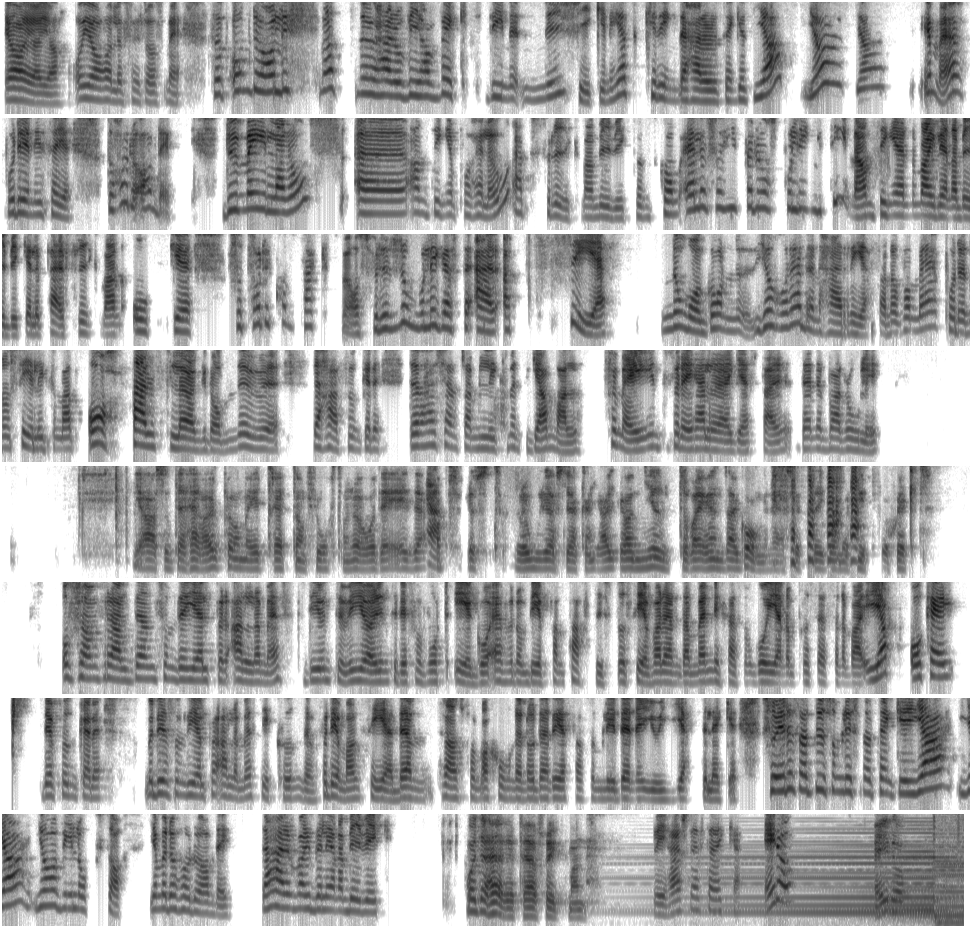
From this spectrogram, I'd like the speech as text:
Ja, ja, ja, och jag håller förstås med. Så att om du har lyssnat nu här och vi har väckt din nyfikenhet kring det här och du tänker att ja, ja, ja, är med på det ni säger, då hör du av dig. Du mejlar oss eh, antingen på hello.frykmanbibik.com eller så hittar du oss på LinkedIn, antingen Magdalena Bibik eller Per Frykman och eh, så tar du kontakt med oss. För det roligaste är att se någon göra den här resan och vara med på den och se liksom att åh, här flög de, nu det här funkade. Den här känslan blir liksom inte gammal för mig, inte för dig heller, Jesper. Den är bara rolig. Ja, alltså det här har jag på med i 13-14 år och det är det ja. absolut roligaste jag kan. Jag, jag njuter varenda gång när jag sätter igång ett nytt projekt. Och framförallt den som det hjälper allra mest. Det är inte, vi gör inte det för vårt ego, även om det är fantastiskt att se varenda människa som går igenom processen och bara ja, okej, okay, det funkade. Men det som det hjälper allra mest är kunden, för det man ser, den transformationen och den resan som blir, den är ju jätteläcker. Så är det så att du som lyssnar tänker ja, ja, jag vill också. Ja, men då hör du av dig. Det här är Magdalena Bivik. Och det här är Per Fryckman. Vi hörs nästa vecka. Hej då! Hej då!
